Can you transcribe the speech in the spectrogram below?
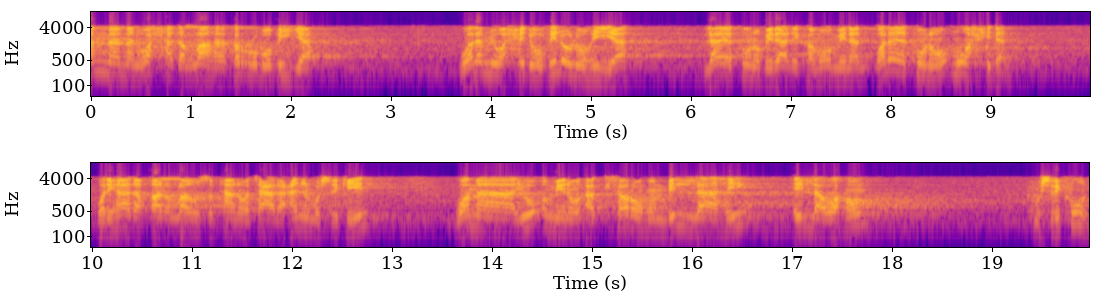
أما من وحد الله في الربوبية ولم يوحده في الألوهية لا يكون بذلك مؤمنا ولا يكون موحدا. ولهذا قال الله سبحانه وتعالى عن المشركين وما يؤمن أكثرهم بالله إلا وهم مشركون.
